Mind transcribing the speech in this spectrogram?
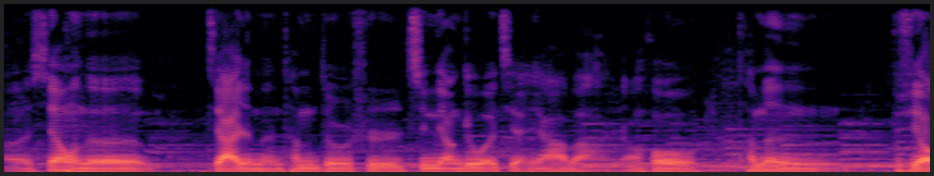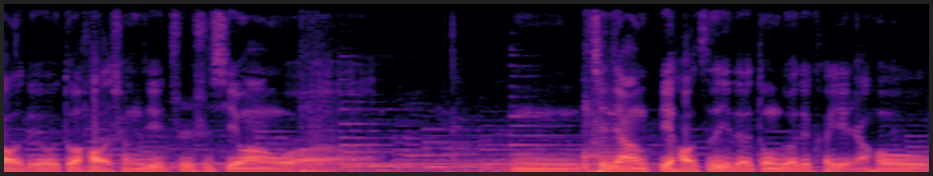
呃，像我的家人们，他们都是尽量给我减压吧，然后他们不需要有多好的成绩，只是希望我，嗯，尽量比好自己的动作就可以，然后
